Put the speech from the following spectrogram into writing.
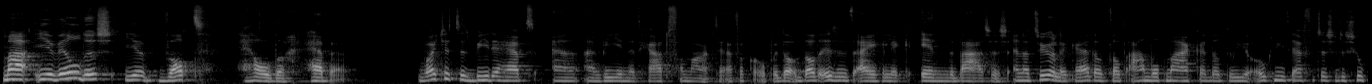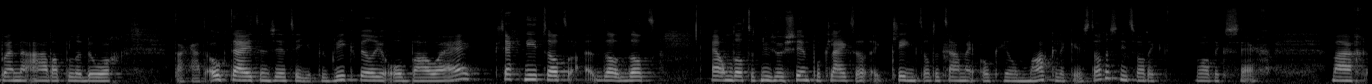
Maar je wil dus je wat helder hebben. Wat je te bieden hebt en aan wie je het gaat vermarkten en verkopen. Dat, dat is het eigenlijk in de basis. En natuurlijk, hè, dat, dat aanbod maken, dat doe je ook niet even tussen de soep en de aardappelen door. Daar gaat ook tijd in zitten. Je publiek wil je opbouwen. Hè? Ik zeg niet dat, dat, dat omdat het nu zo simpel klinkt, klinkt dat het daarmee ook heel makkelijk is. Dat is niet wat ik, wat ik zeg. Maar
